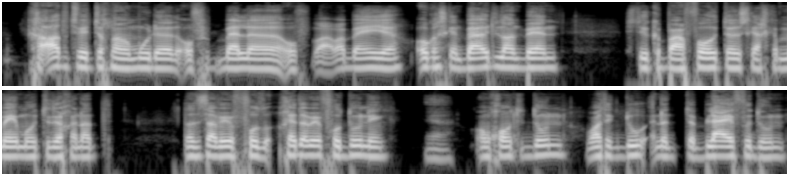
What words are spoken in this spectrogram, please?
Ik ga altijd weer terug naar mijn moeder of bellen of waar, waar ben je? Ook als ik in het buitenland ben, stuur ik een paar foto's, krijg ik een memo terug. En dat, dat is dan weer geeft dan weer voldoening. Ja. Om gewoon te doen wat ik doe en het te blijven doen.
